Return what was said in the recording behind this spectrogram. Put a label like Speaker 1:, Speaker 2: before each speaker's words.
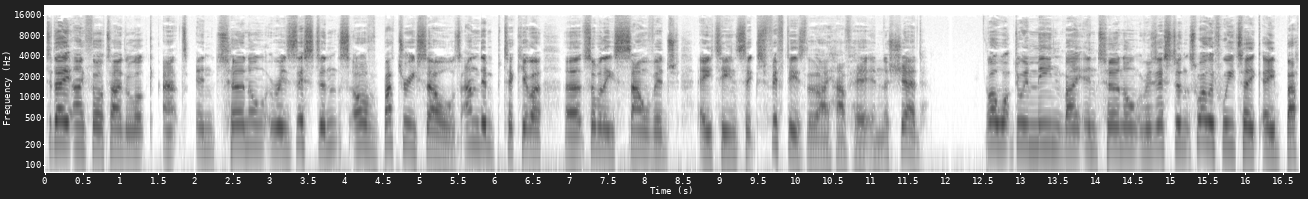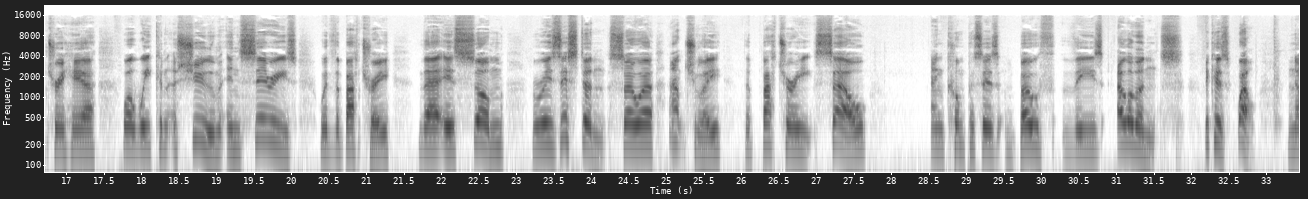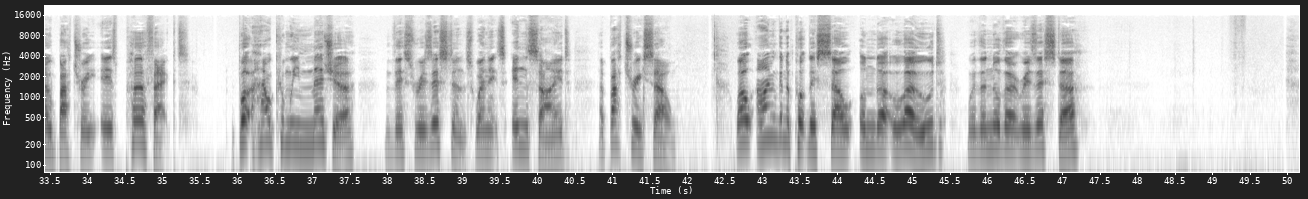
Speaker 1: Today I thought I'd look at internal resistance of battery cells and in particular uh, some of these salvaged 18650s that I have here in the shed. Well, what do we mean by internal resistance? Well, if we take a battery here, well, we can assume in series with the battery there is some resistance. So uh, actually, the battery cell encompasses both these elements because, well, no battery is perfect. But how can we measure this resistance when it's inside a battery cell? Well, I'm going to put this cell under load with another resistor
